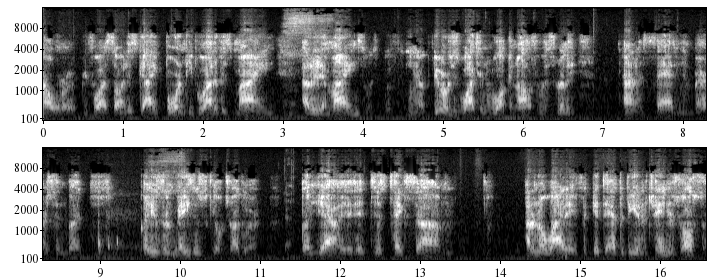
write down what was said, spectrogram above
hour before I saw this guy boring people out of his mind, out of their minds. Was, was, you know, people were just watching him walking off. It was really kind of sad and embarrassing, but but he was an amazing skilled juggler. But yeah, it, it just takes. Um, I don't know why they forget they have to be entertainers also,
